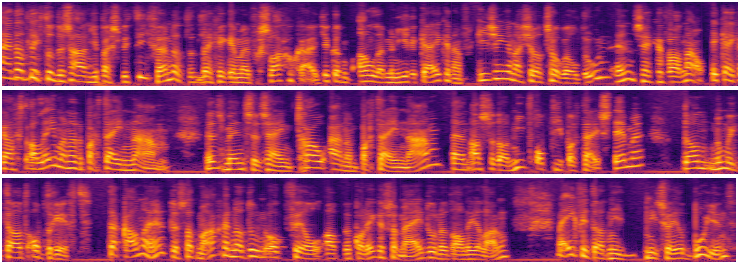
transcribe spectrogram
Nee, dat ligt er dus aan je perspectief. Hè. Dat leg ik in mijn verslag ook uit. Je kunt op allerlei manieren kijken naar verkiezingen. En als je dat zo wil doen en zeggen van nou, ik kijk alleen maar naar de partijnaam. Dus mensen zijn trouw aan een partijnaam. En als ze dan niet op die partij stemmen, dan noem ik dat opdrift. Dat kan, hè? dus dat mag. En dat doen ook veel collega's van mij, doen dat al heel lang. Maar ik vind dat niet, niet zo heel boeiend.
